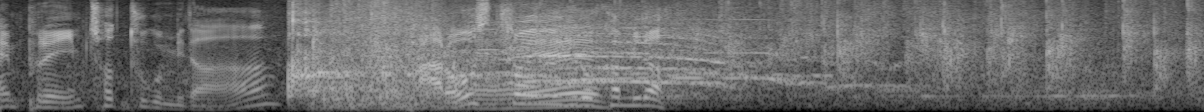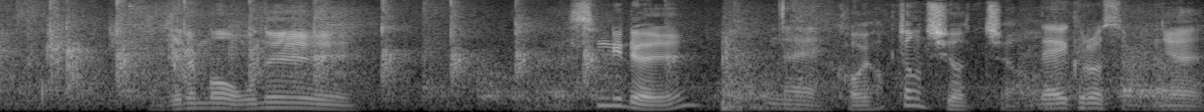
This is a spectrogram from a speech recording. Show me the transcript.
템프레임 첫 투구입니다. 바로 스트라이크 네. 기록합니다. 이제는 뭐 오늘 승리를 네. 거의 확정 지었죠. 네, 그렇습니다. 예.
